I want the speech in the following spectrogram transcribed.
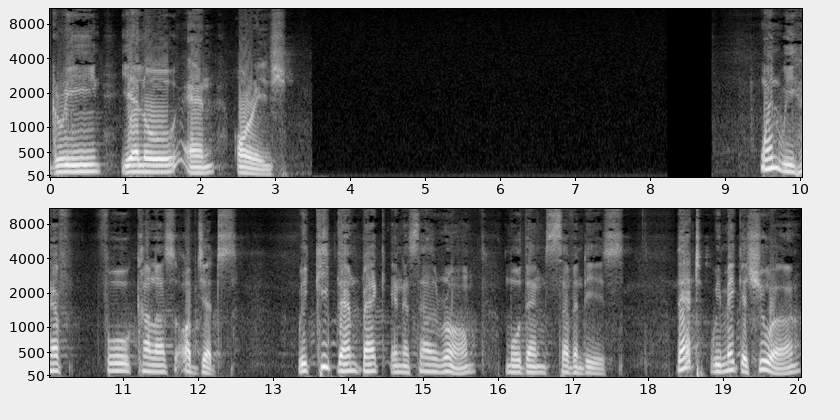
green, yellow, and orange. When we have full colors objects. We keep them back in a cell room more than seven days. That we make sure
